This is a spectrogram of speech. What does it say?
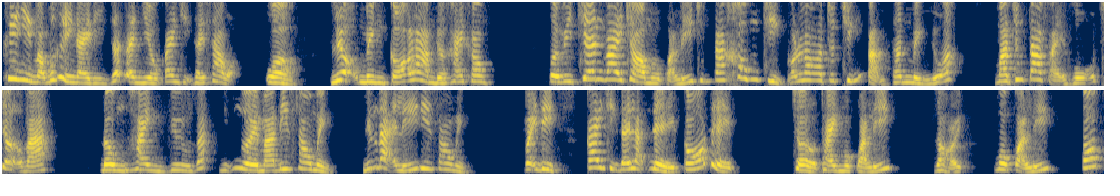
khi nhìn vào bức hình này thì rất là nhiều các anh chị thấy sao ạ? Ủa, liệu mình có làm được hay không? Bởi vì trên vai trò một quản lý chúng ta không chỉ có lo cho chính bản thân mình nữa mà chúng ta phải hỗ trợ và đồng hành dìu dắt những người mà đi sau mình những đại lý đi sau mình. Vậy thì các anh chị thấy là để có thể trở thành một quản lý giỏi một quản lý tốt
